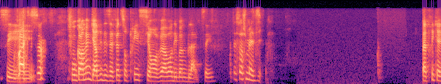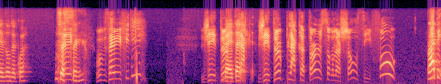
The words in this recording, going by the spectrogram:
c'est. Ouais. Il faut quand même garder des effets de surprise si on veut avoir des bonnes blagues. tu sais. C'est ça, je me dis. Patrick allait dire de quoi? Je sais. Vous, vous avez fini? J'ai deux, Ben, pla- j'ai deux placoteurs sur le show, c'est fou! Ouais, pis,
